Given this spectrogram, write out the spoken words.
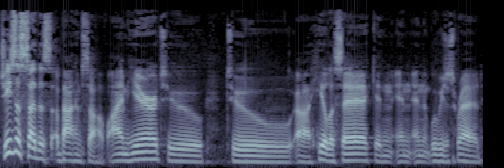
Jesus said this about himself. I'm here to to uh, heal the sick, and, and, and what we just read.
